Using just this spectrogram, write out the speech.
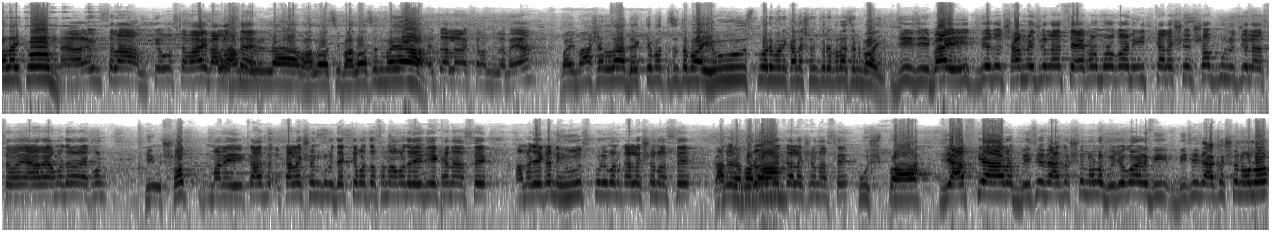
rise হ্যাঁ সালাম। কি অবস্থা ভাই? ভালো আছেন? আলহামদুলিল্লাহ ভালো আছি ভালো আছেন ভাইয়া? এই তো আল্লাহ আলহামদুলিল্লাহ ভাইয়া। ভাই মাশাআল্লাহ দেখতে পাচ্ছেন তো ভাই হিউজ পরিমাণে কালেকশন করে ফেলেছেন ভাই। জি জি ভাই ঈদ যেহেতু সামনে চলে আসছে এখন মনে করেন ঈদ কালেকশন সবগুলো চলে আসছে ভাই। আর আমাদের এখন হি- সব মানে কালেকশন দেখতে পাচ্ছেন আমাদের এই এখানে আছে। আমাদের এখানে হিউজ পরিমাণ কালেকশন আছে। কালেকশন পুষ্পা। যে আজকে আর বিশেষ আকর্ষণ হলো ভিডিও করার বিশেষ আকর্ষণ হলো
